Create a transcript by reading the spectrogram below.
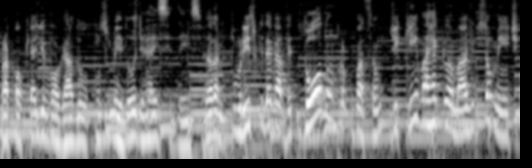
para qualquer advogado consumidor. de reincidência. Exatamente. Por isso que deve haver toda uma preocupação de quem vai reclamar judicialmente,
